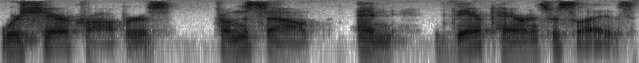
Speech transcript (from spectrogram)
were sharecroppers from the south, and their parents were slaves.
